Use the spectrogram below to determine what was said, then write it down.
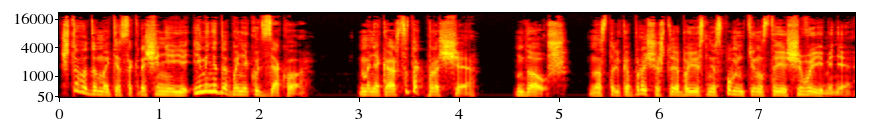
что вы думаете о сокращении её имени до Баникудзяку? Мне кажется, так проще. Да уж, настолько проще, что я боюсь не вспомнить её настоящего имени.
